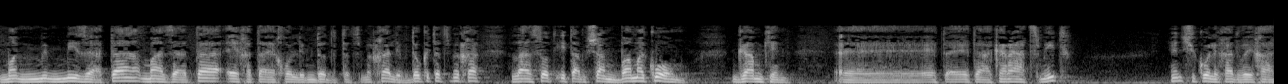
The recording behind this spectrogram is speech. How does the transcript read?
מי זה אתה, מה זה אתה, איך אתה יכול למדוד את עצמך, לבדוק את עצמך, לעשות איתם שם במקום גם כן אה, את, את ההכרה העצמית. כן, שכל אחד ואחד,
